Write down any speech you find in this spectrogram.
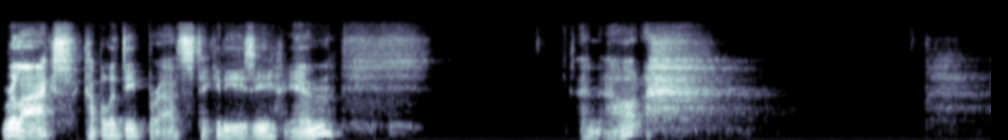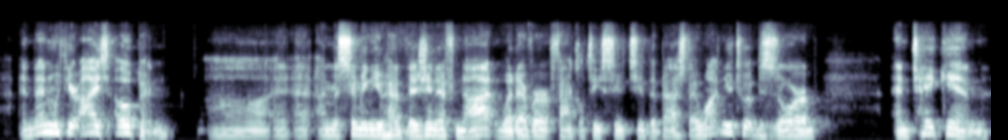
relax, a couple of deep breaths, take it easy, in and out. And then with your eyes open, uh, I'm assuming you have vision. If not, whatever faculty suits you the best, I want you to absorb and take in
